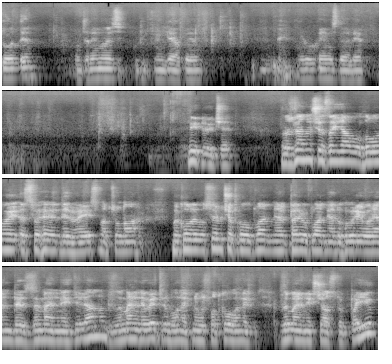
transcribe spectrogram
Проти? Утримались? Дякую. Рухаємось далі. Слідуюче. Розглянувши заяву голови СВГ Дельвейс Мацуна Миколи Васильовича про укладення, переукладення договорів оренди земельних ділянок, земельно витребуваних неуспадкованих земельних часток паїв,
